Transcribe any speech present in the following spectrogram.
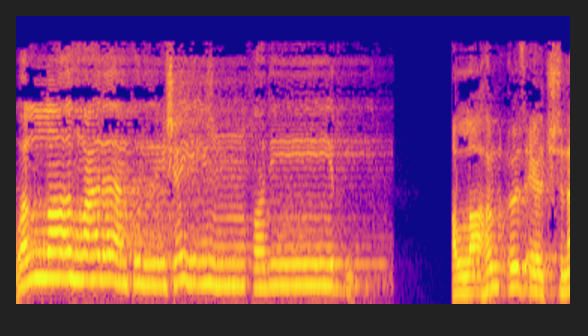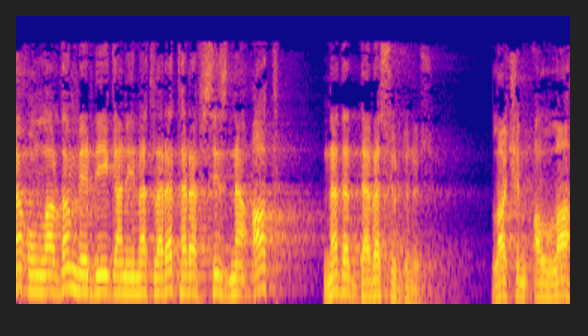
Vallahu ala kulli şeyin qadir. Allahın öz elçisinə onlardan verdiyi qənimətlərə tərəfsiz nə at, nə də dəvə sürdünüz. Lakin Allah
